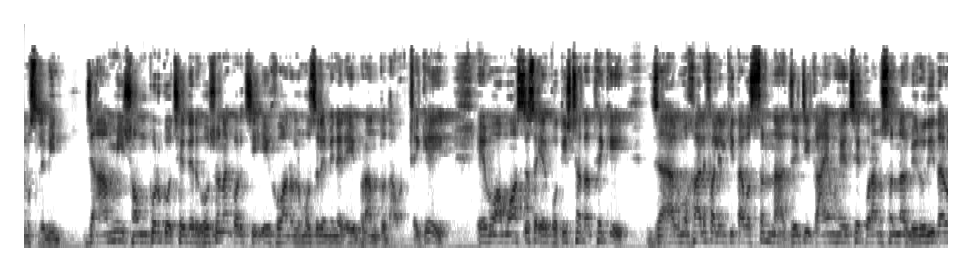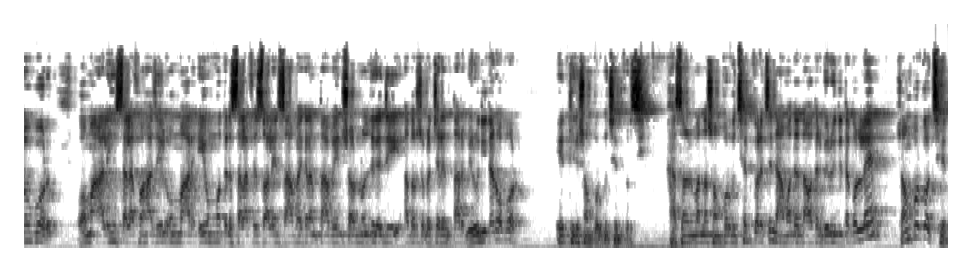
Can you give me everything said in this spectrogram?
মুসলিমিন। যে আমি সম্পর্ক ছেদের ঘোষণা করছি ইখওয়ানুল মুসলিমিনের এই ভ্রান্ত দাওয়াত থেকে এবং এর প্রতিষ্ঠাতা থেকে যা আল মুখালিফ আলীল কিতাব সন্না যেটি কায়েম হয়েছে কোরআন বিরোধিতার ওপর। ওমা আলী সালাফ যেই ছিলেন তার বিরোধিতার ওপর এর থেকে সম্পর্ক ছেদ করছি। হাসান মান্না সম্পর্ক ছেদ করেছেন যে আমাদের দাওয়াতের বিরোধিতা করলে সম্পর্ক ছেদ।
